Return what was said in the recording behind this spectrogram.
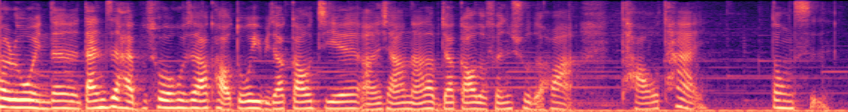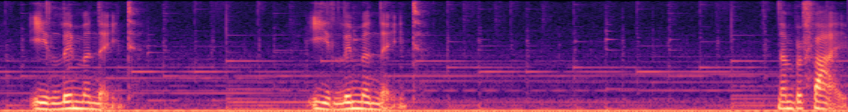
后，如果你的单字还不错，或是要考多一比较高阶啊，想要拿到比较高的分数的话，淘汰动词 eliminate，eliminate。Number five，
